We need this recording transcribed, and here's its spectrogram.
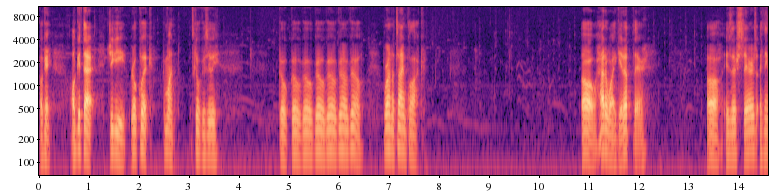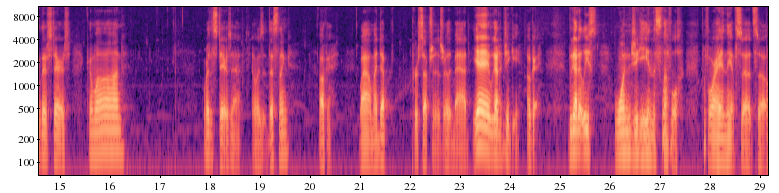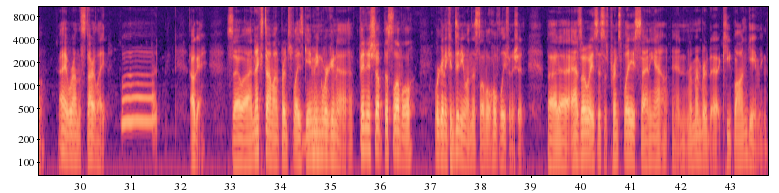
Okay, I'll get that Jiggy real quick. Come on. Let's go, Kazooie. Go, go, go, go, go, go, go. We're on a time clock. Oh, how do I get up there? Oh, is there stairs? I think there's stairs. Come on. Where the stairs at? Oh, is it this thing? Okay. Wow, my depth perception is really bad. Yay, we got a Jiggy. Okay. We got at least one Jiggy in this level before I end the episode, so Hey, we're on the Starlight. What? Okay. So uh, next time on Prince Blaze Gaming, we're gonna finish up this level. We're gonna continue on this level, hopefully finish it. But uh, as always, this is Prince Blaze signing out, and remember to keep on gaming.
